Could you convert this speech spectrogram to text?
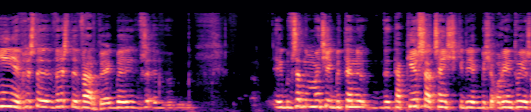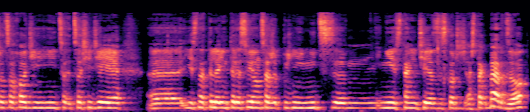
Nie, nie, wreszcie, wreszcie warto. Jakby jakby w żadnym momencie jakby ten, ta pierwsza część, kiedy jakby się orientujesz o co chodzi i co, co się dzieje, e, jest na tyle interesująca, że później nic nie jest w stanie cię zaskoczyć aż tak bardzo,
